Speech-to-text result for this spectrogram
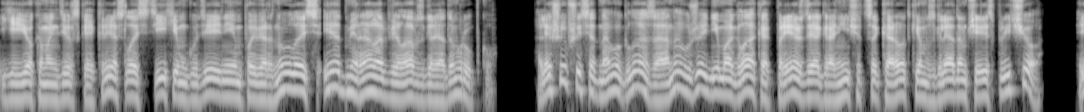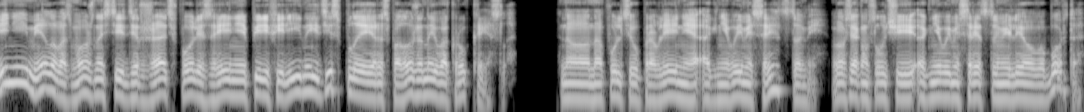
Ее командирское кресло с тихим гудением повернулось, и адмирал обвела взглядом рубку. Лишившись одного глаза, она уже не могла, как прежде, ограничиться коротким взглядом через плечо и не имела возможности держать в поле зрения периферийные дисплеи, расположенные вокруг кресла. Но на пульте управления огневыми средствами, во всяком случае огневыми средствами левого борта,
